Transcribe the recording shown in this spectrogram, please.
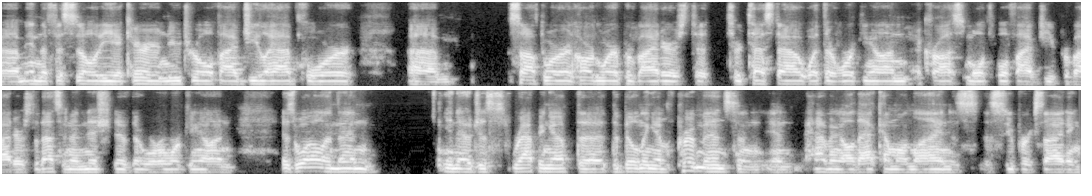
um, in the facility, a carrier neutral 5G lab for um, software and hardware providers to, to test out what they're working on across multiple 5G providers. So that's an initiative that we're working on as well. And then, you know, just wrapping up the, the building improvements and, and having all that come online is, is super exciting.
